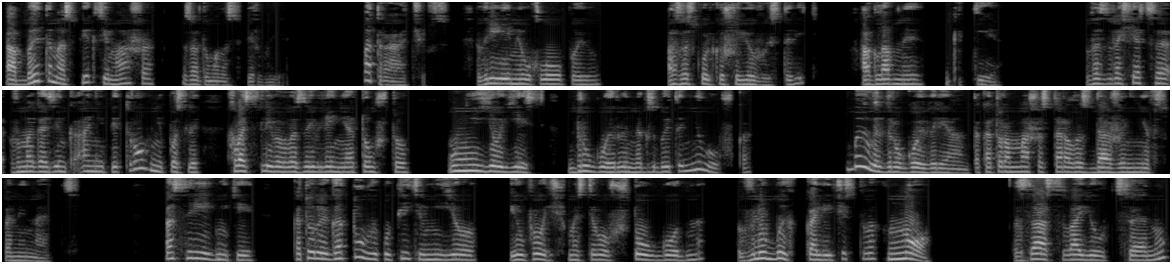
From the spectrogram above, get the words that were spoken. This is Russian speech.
об этом аспекте Маша задумалась впервые. Потрачусь, время ухлопаю. А за сколько ж ее выставить? А главное, где? Возвращаться в магазин к Анне Петровне после хвастливого заявления о том, что у нее есть другой рынок сбыта, неловко. Был и другой вариант, о котором Маша старалась даже не вспоминать. Посредники, которые готовы купить у нее и у прочих мастеров что угодно, в любых количествах, но за свою цену,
